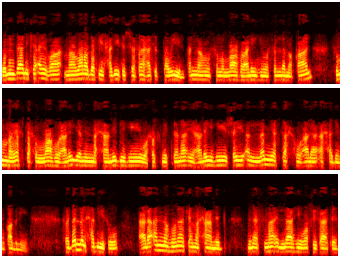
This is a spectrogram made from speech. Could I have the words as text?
ومن ذلك أيضا ما ورد في حديث الشفاعة الطويل أنه صلى الله عليه وسلم قال ثم يفتح الله علي من محامده وحسن الثناء عليه شيئا لم يفتحه على أحد قبلي. فدل الحديث على أن هناك محامد من أسماء الله وصفاته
